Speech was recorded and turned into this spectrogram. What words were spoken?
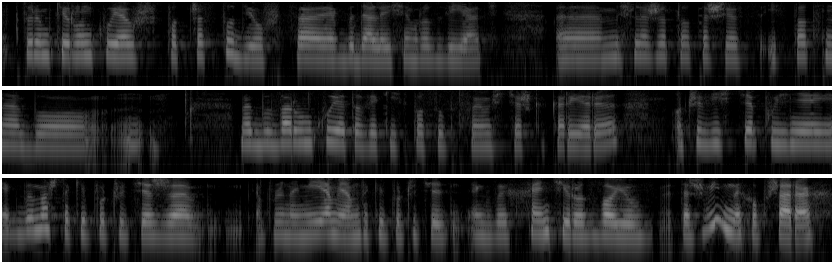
w którym kierunku ja już podczas studiów chcę jakby dalej się rozwijać. E, Myślę, że to też jest istotne, bo mm, jakby warunkuje to w jakiś sposób Twoją ścieżkę kariery. Oczywiście później jakby masz takie poczucie, że a przynajmniej ja miałam takie poczucie jakby chęci rozwoju też w innych obszarach,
